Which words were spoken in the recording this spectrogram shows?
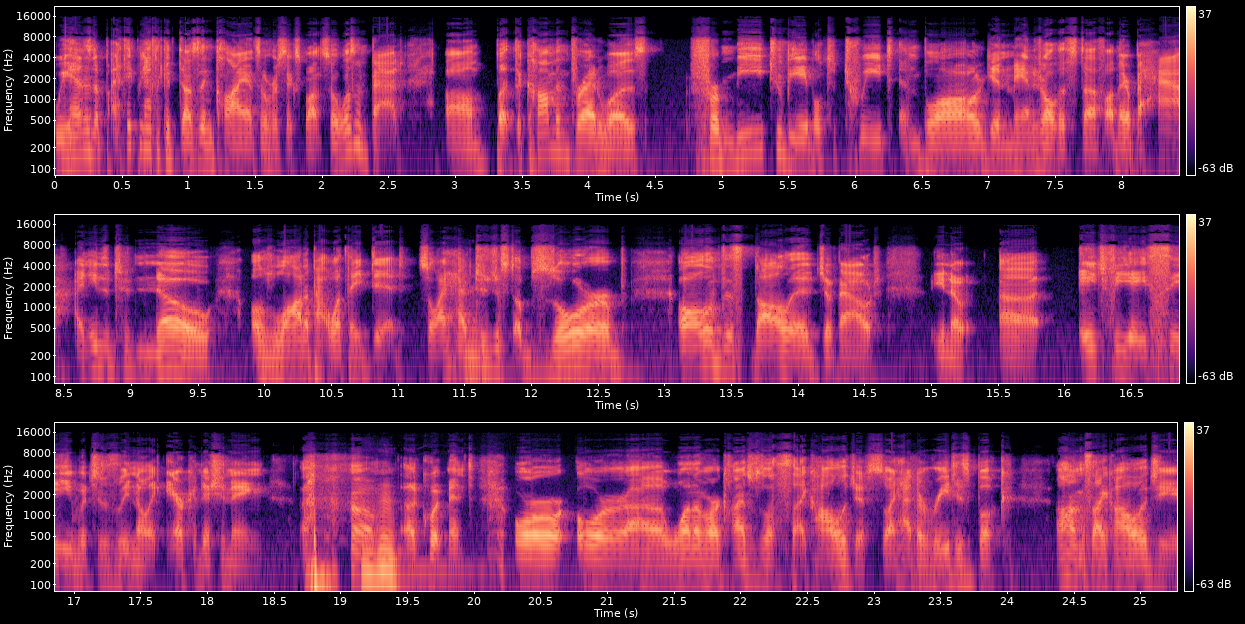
we ended up. I think we had like a dozen clients over six months, so it wasn't bad. Um, but the common thread was for me to be able to tweet and blog and manage all this stuff on their behalf, I needed to know a lot about what they did. So I had mm. to just absorb all of this knowledge about, you know, uh, HVAC, which is you know like air conditioning um, mm-hmm. equipment, or or uh, one of our clients was a psychologist, so I had to read his book on psychology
